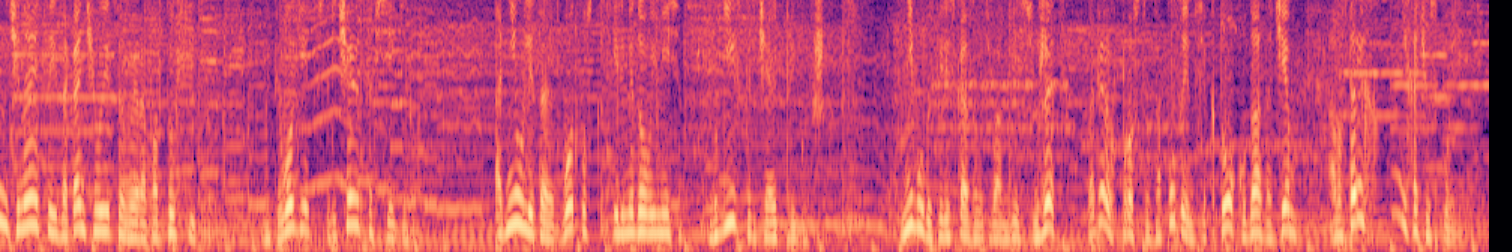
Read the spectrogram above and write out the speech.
начинается и заканчивается в аэропорту Хитроу. В эпилоге встречаются все герои. Одни улетают в отпуск или медовый месяц, другие встречают прибывших. Не буду пересказывать вам весь сюжет. Во-первых, просто запутаемся, кто, куда, зачем. А во-вторых, не хочу спойлерить.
